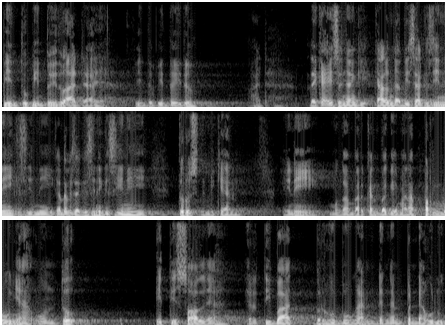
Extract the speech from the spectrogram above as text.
pintu-pintu itu ada ya, pintu-pintu itu ada. DKI Senyangki kalau nggak bisa ke sini ke sini, kalau bisa ke sini ke sini. Terus demikian. Ini menggambarkan bagaimana perlunya untuk itisol ya, irtibat berhubungan dengan pendahulu.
